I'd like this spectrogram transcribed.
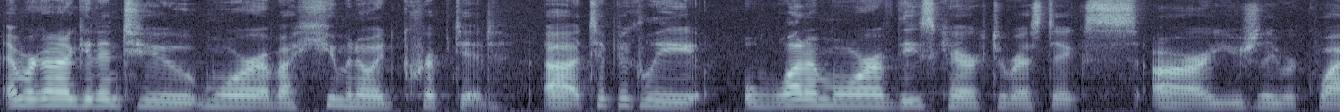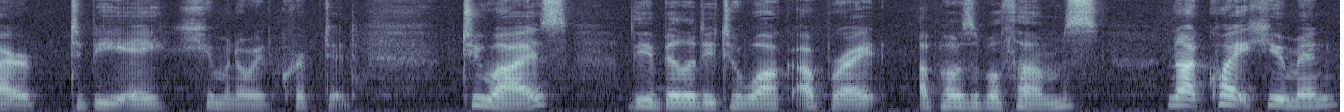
and we're gonna get into more of a humanoid cryptid. Uh, typically, one or more of these characteristics are usually required to be a humanoid cryptid: two eyes, the ability to walk upright, opposable thumbs, not quite human,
